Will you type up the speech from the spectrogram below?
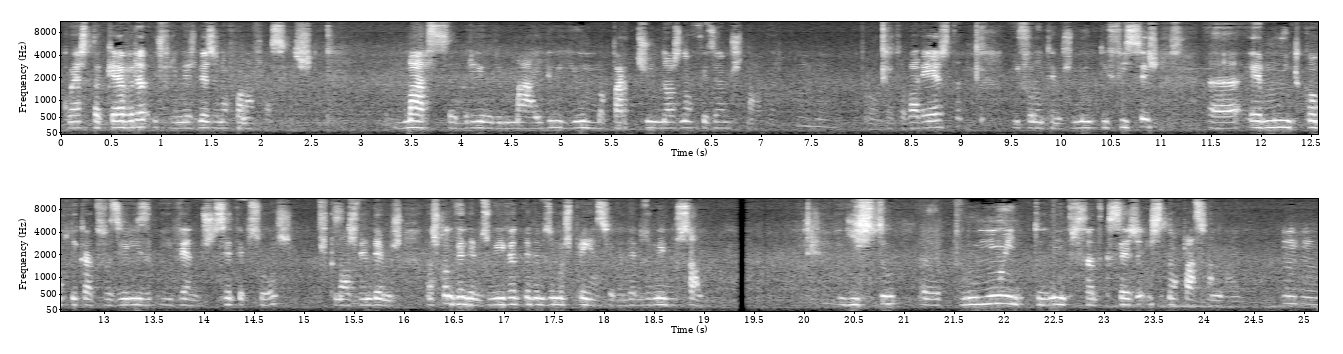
Com esta quebra, os primeiros meses não foram fáceis. Março, abril e maio e uma parte de junho nós não fizemos nada. Uhum. Pronto, a verdade é esta e foram tempos muito difíceis. Uh, é muito complicado fazer eventos sem ter pessoas, porque nós vendemos, nós quando vendemos um evento, vendemos uma experiência, vendemos uma emoção. E isto, uh, por muito interessante que seja, isto não passa online. Uhum.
